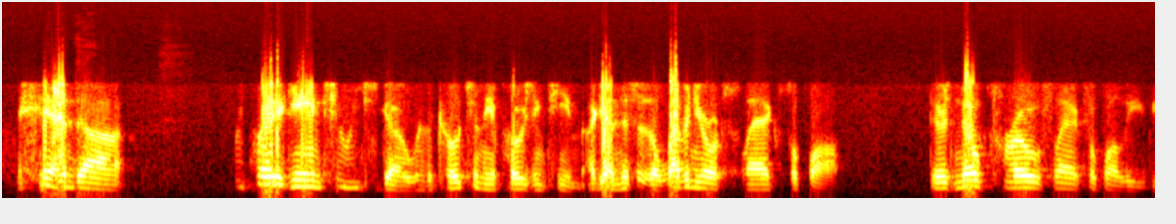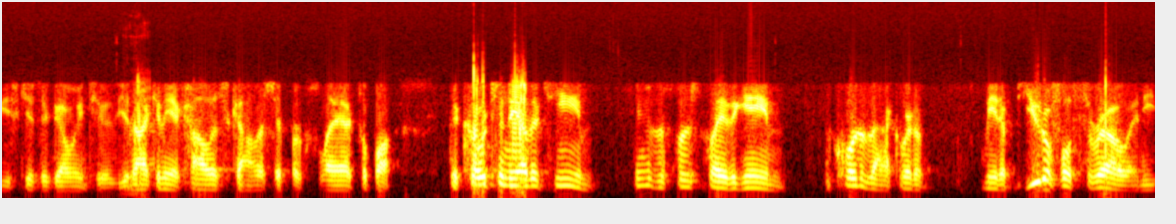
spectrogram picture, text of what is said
and uh, we played a game two weeks ago with a coach on the opposing team. Again, this is 11-year-old flag football. There's no pro flag football league these kids are going to. You're not getting a college scholarship for flag football. The coach on the other team, I think it was the first play of the game, the quarterback have made a beautiful throw, and he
